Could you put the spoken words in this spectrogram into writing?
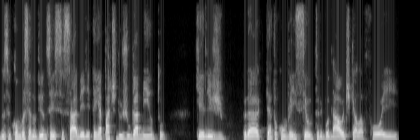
Não sei como você não viu, não sei se você sabe, ele tem a parte do julgamento. Que eles pra, tentam convencer o tribunal de que ela foi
